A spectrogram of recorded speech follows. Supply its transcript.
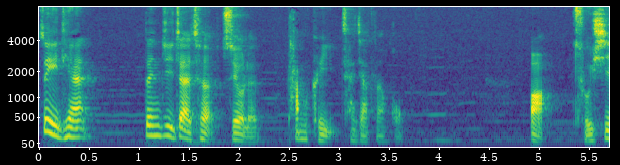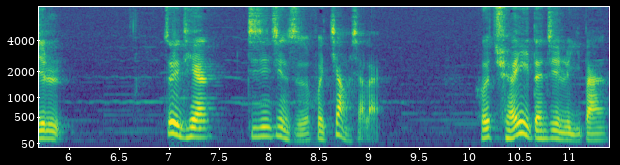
这一天登记在册持有人他们可以参加分红；二、除夕日，这一天基金净值会降下来，和权益登记日一般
